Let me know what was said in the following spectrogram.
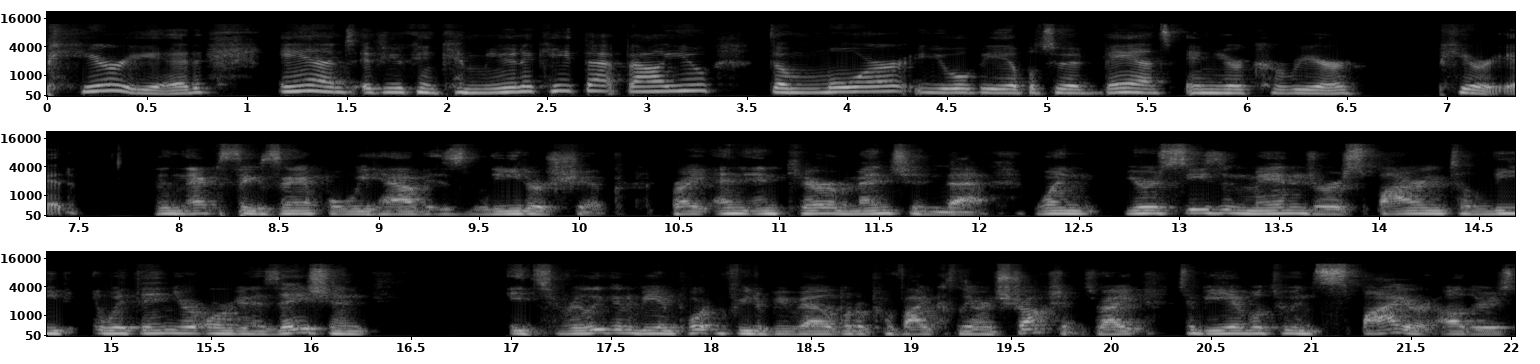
period. And if you can communicate that value, the more you will be able to advance in your career, period the next example we have is leadership, right? And and Kara mentioned that when you're a seasoned manager aspiring to lead within your organization, it's really going to be important for you to be able to provide clear instructions, right? To be able to inspire others,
